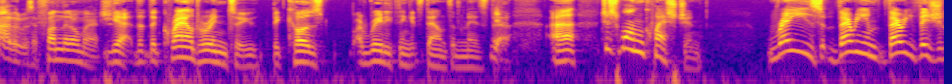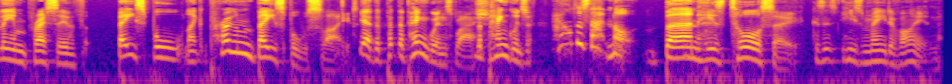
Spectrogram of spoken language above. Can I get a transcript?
I thought it was a fun little match. Yeah, that the crowd were into because I really think it's down to Miz there. Uh, just one question: Rey's very, very visually impressive baseball, like prone baseball slide. Yeah, the, the penguin splash. The penguins. How does that not burn his torso? Because he's made of iron.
